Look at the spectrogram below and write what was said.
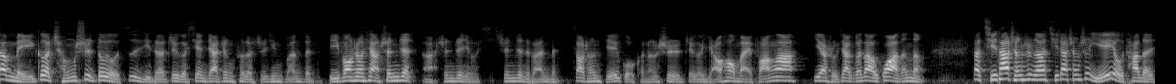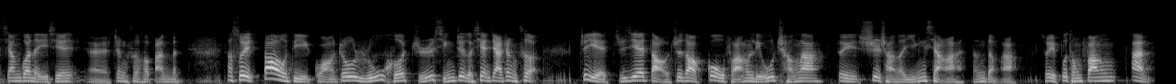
那每个城市都有自己的这个限价政策的执行版本，比方说像深圳啊，深圳有深圳的版本，造成结果可能是这个摇号买房啊，一二手价格倒挂等等。那其他城市呢？其他城市也有它的相关的一些呃政策和版本。那所以到底广州如何执行这个限价政策，这也直接导致到购房流程啊，对市场的影响啊等等啊。所以不同方案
